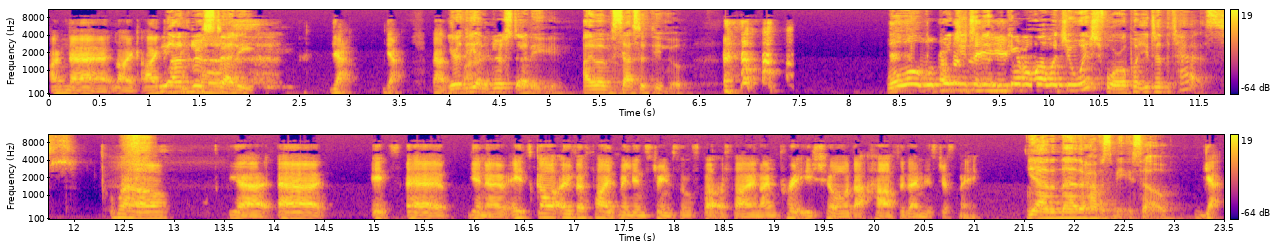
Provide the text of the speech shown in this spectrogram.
I'm there. Like, I The understudy. Yeah, yeah. You're the understudy. I'm obsessed with you. well, we'll, we'll put you to the, be careful about what you wish for. We'll put you to the test. Well, yeah, uh, it's uh, you know, it's got over five million streams on Spotify, and I'm pretty sure that half of them is just me. Yeah, and the other half is me. So Yeah,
